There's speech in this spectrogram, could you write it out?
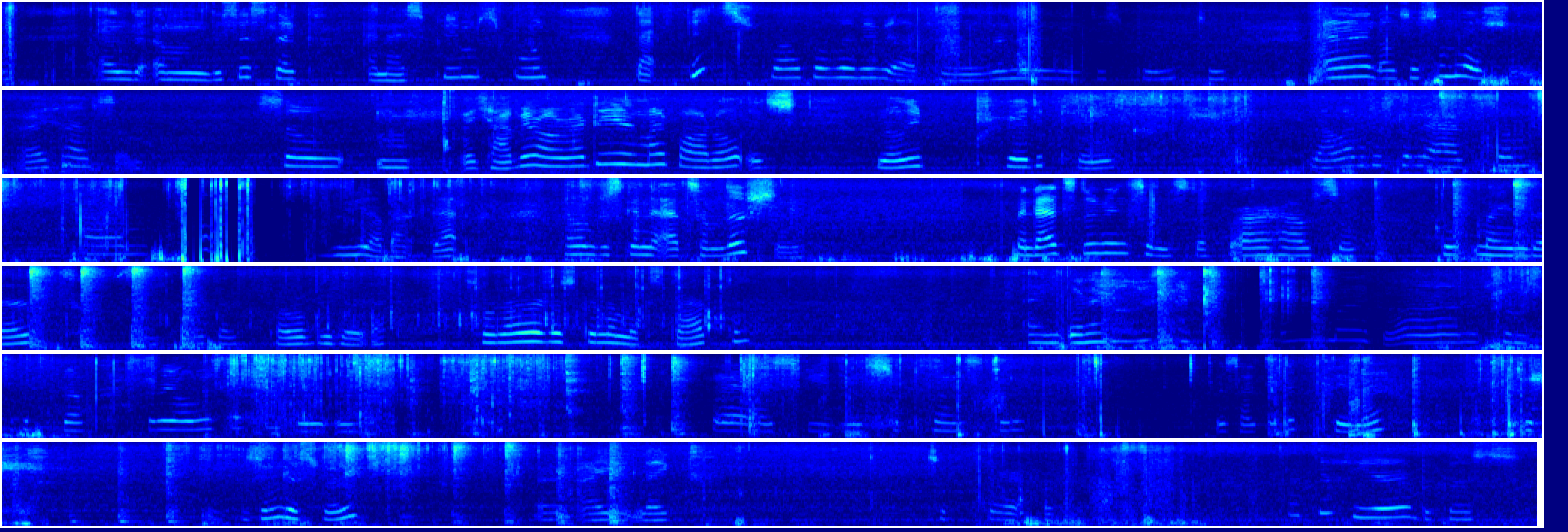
And um, this is like an ice cream spoon that fits well my baby. So we're gonna need a spoon too. And also some lotion. I have some. So um, I have it already in my bottle. It's really pretty pink. Now I'm just gonna add some, um, yeah, about that. Now I'm just gonna add some lotion. My dad's doing some stuff for our house, so don't mind that. You can probably hear that. So now we're just gonna mix that. And what I always like, oh my god, some stuff now. What I always like to do is put all my feeding supplies still container. Using this one, and I liked to pour it over here because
